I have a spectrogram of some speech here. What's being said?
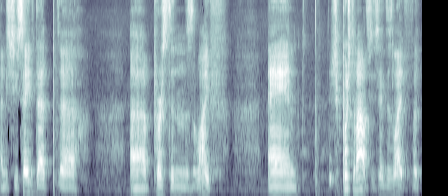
and she saved that uh, uh, person's life, and she pushed him out. She saved his life, but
